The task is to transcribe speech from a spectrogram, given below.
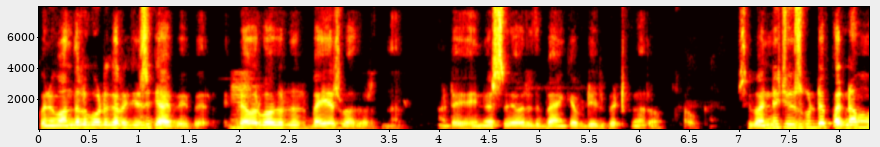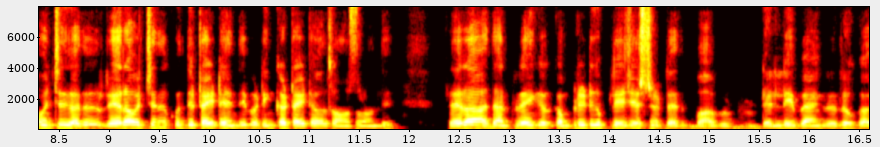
కొన్ని వందల కోట్లు కలెక్ట్ చేసి గ్యాప్ అయిపోయారు ఇప్పుడు. ఎవరు బాధపడుతున్నారు? బయర్స్ బాధపడుతున్నారు. అంటే ఇన్వెస్టర్ ఎవరైతే బ్యాంక్ ఎఫ్డీలు పెట్టుకున్నారో. సో ఇవన్నీ చూసుకుంటే పరిణామం మంచిది కాదు. రేరా వచ్చింది కొద్ది టైట్ అయింది బట్ ఇంకా టైట్ అవ్వాల్సిన అవసరం ఉంది. రేరా దాని ప్లే ఇంకా కంప్లీట్గా ప్లే చేసినట్లయితే ఢిల్లీ బెంగళూరులో ఒక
